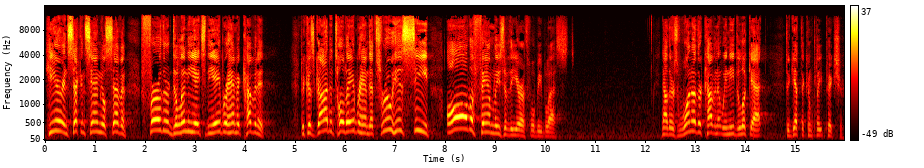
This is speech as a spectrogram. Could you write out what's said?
here in 2 Samuel 7 further delineates the Abrahamic covenant because God had told Abraham that through his seed, all the families of the earth will be blessed. Now, there's one other covenant we need to look at to get the complete picture.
